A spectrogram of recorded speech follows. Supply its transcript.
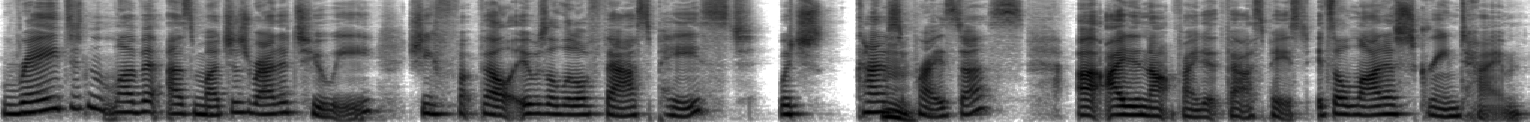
Ray didn't love it as much as Ratatouille. She f- felt it was a little fast paced, which kind of Hmm. surprised us. Uh, I did not find it fast paced. It's a lot of screen time.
